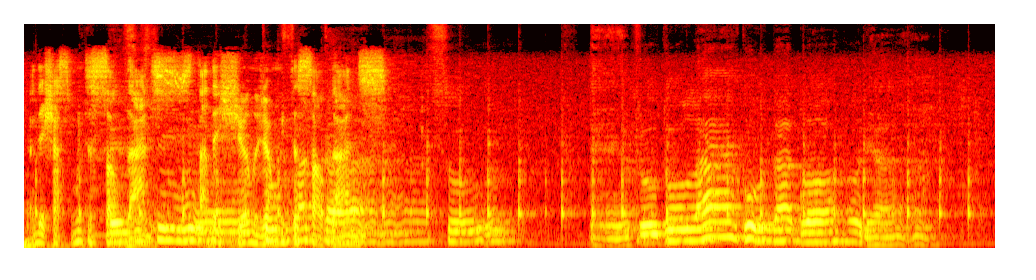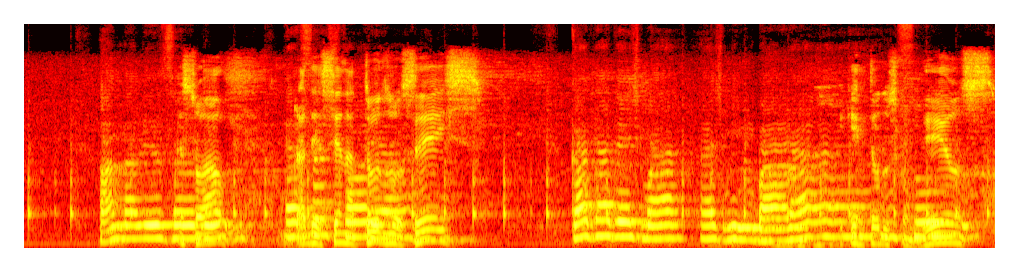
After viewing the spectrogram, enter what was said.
Vai deixar muitas saudades. Está deixando já muitas saudades. Dentro do largo da glória. Analisando Pessoal, agradecendo a todos vocês. Cada vez mais me embaraço. Fiquem todos com Deus.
